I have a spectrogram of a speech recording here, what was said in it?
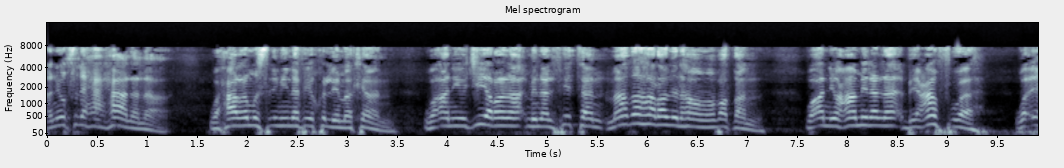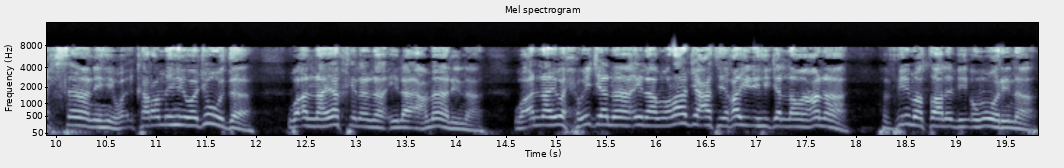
أن يصلح حالنا وحال المسلمين في كل مكان وأن يجيرنا من الفتن ما ظهر منها وما بطن. وأن يعاملنا بعفوه وإحسانه وكرمه وجوده وأن لا يكلنا إلى أعمالنا وأن لا يحوجنا إلى مراجعة غيره جل وعلا في مطالب أمورنا.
